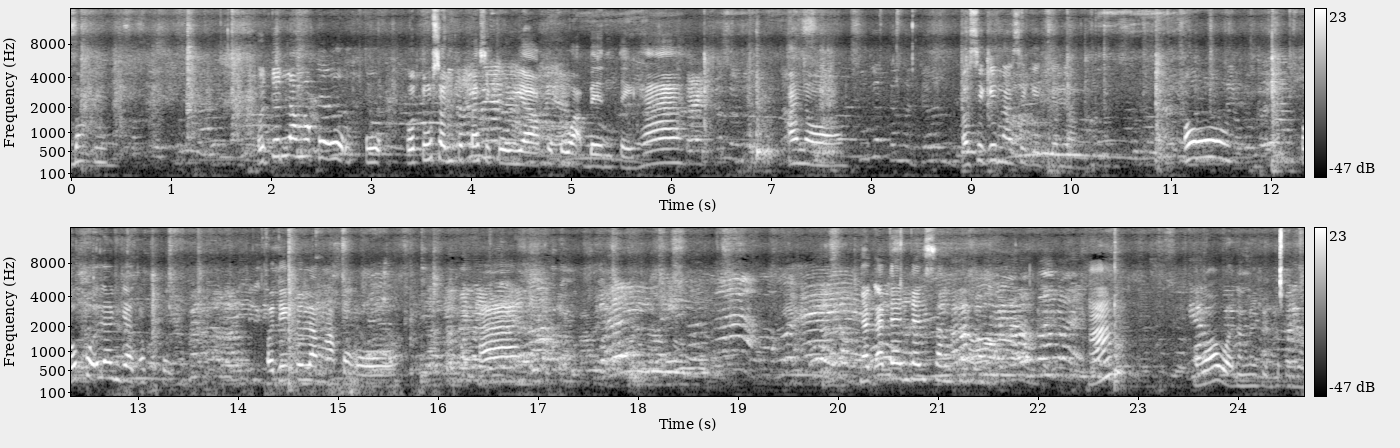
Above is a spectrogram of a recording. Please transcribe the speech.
Bakit? O, dyan lang ako uupo. Utusan ko pa si kuya, kukuha 20, ha? Ano? O, sige na, sige ka lang. Oo. Upo lang dyan, upo. O, dito lang ako, o. Ha? Nag-attendance lang. Ha? Wawa naman si kuya.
